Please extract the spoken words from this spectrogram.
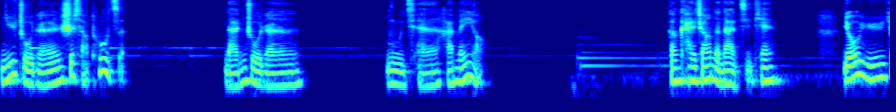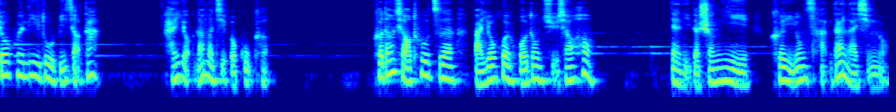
女主人是小兔子，男主人目前还没有。刚开张的那几天，由于优惠力度比较大，还有那么几个顾客。可当小兔子把优惠活动取消后，店里的生意可以用惨淡来形容。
